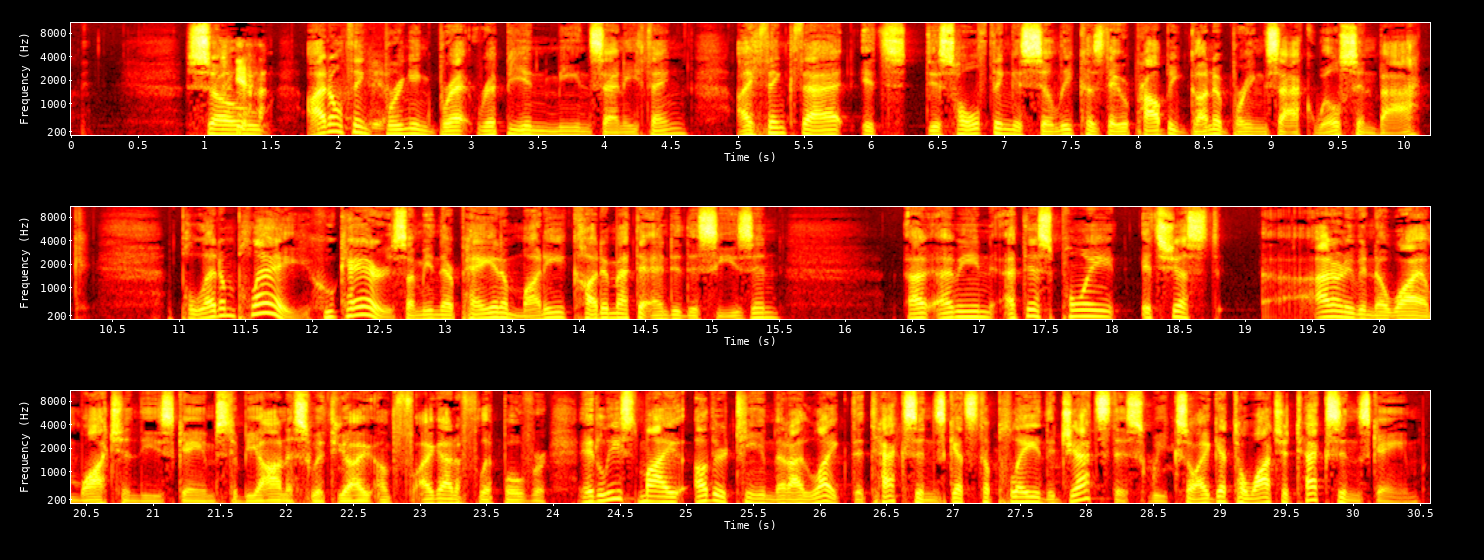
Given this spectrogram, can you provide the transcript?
So Yeah. I don't think bringing Brett Rypien means anything. I think that it's this whole thing is silly because they were probably gonna bring Zach Wilson back. Let him play. Who cares? I mean, they're paying him money. Cut him at the end of the season. I, I mean, at this point, it's just I don't even know why I'm watching these games. To be honest with you, I I'm, I got to flip over. At least my other team that I like, the Texans, gets to play the Jets this week, so I get to watch a Texans game.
